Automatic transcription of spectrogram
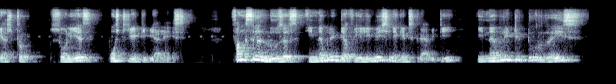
gastrosoleus, posterior tibialis. Functional losers, inability of elevation against gravity, inability to raise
